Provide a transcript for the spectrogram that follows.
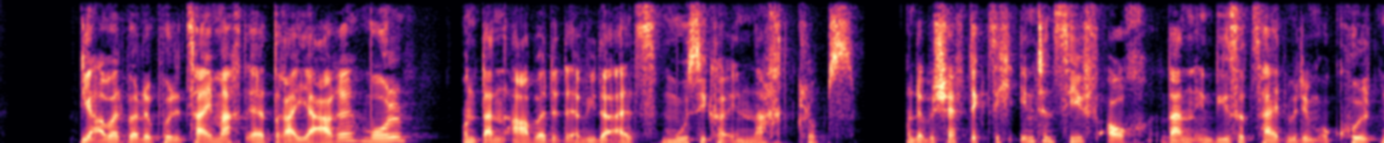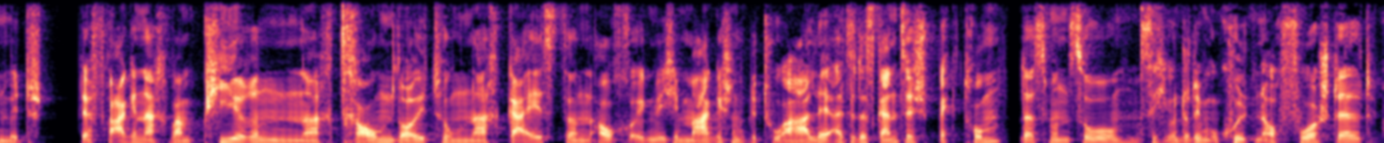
Die Arbeit bei der Polizei macht er drei Jahre wohl und dann arbeitet er wieder als Musiker in Nachtclubs. Und er beschäftigt sich intensiv auch dann in dieser Zeit mit dem Okkulten, mit der Frage nach Vampiren, nach Traumdeutung, nach Geistern, auch irgendwelche magischen Rituale, also das ganze Spektrum, das man so sich unter dem Okkulten auch vorstellt.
